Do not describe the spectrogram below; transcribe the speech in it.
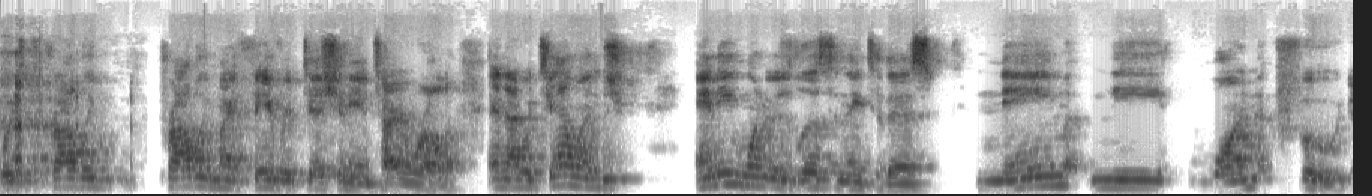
which is probably probably my favorite dish in the entire world. And I would challenge anyone who's listening to this, name me one food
